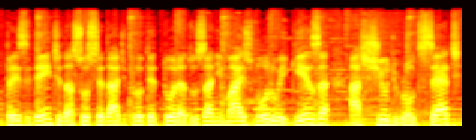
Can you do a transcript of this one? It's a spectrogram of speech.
presidente da Sociedade Protetora dos Animais norueguesa, a Shield Roadset,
